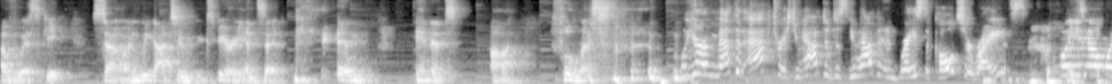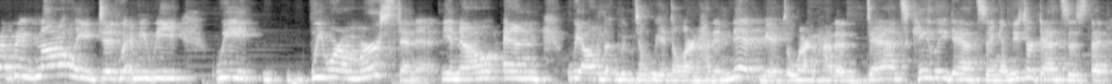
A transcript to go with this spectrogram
of whiskey. So and we got to experience it in in its uh, fullness. well, you're a method actress. You have to just you have to embrace the culture, right? well, you know, we not only did I mean we we we were immersed in it, you know, and we all we had to learn how to knit, we had to learn how to dance, ceilidh dancing, and these are dances that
